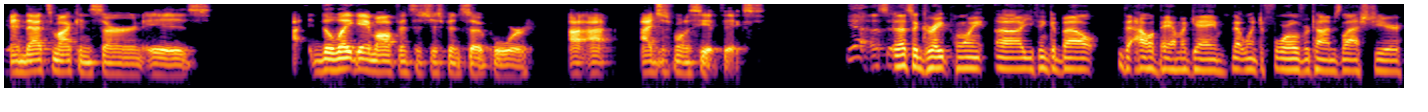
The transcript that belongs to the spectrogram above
Yeah. And that's my concern is the late game offense has just been so poor. I I, I just want to see it fixed. Yeah, that's a, that's a great point. Uh, you think about the Alabama game that went to four overtimes last year.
